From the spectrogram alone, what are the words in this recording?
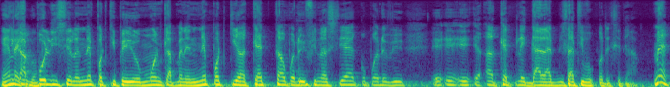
Qui a policier, n'importe qui pays au monde, qui a mené n'importe qui enquête, tant au point de vue financier, au point de vue enquête légale, administrative, etc. Mais,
